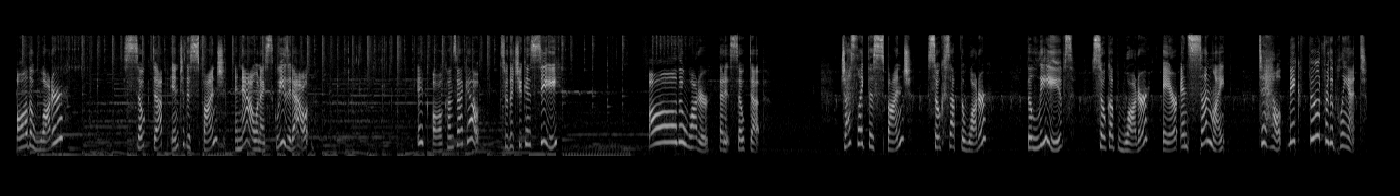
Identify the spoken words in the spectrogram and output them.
all the water soaked up into the sponge? And now when I squeeze it out, it all comes back out so that you can see all the water that it soaked up. Just like the sponge soaks up the water, the leaves soak up water, air, and sunlight to help make food for the plant.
